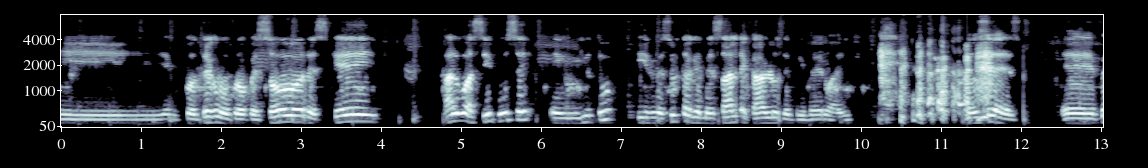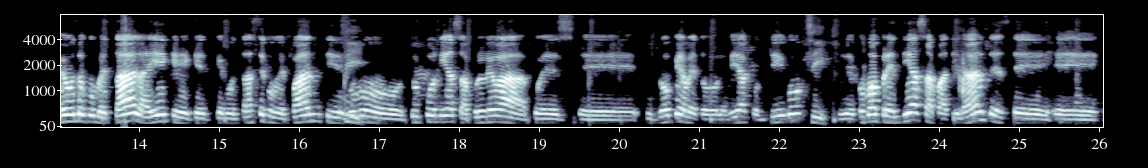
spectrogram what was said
y encontré como profesor, skate, algo así puse en YouTube y resulta que me sale Carlos de primero ahí. Entonces, eh, fue un documental ahí que, que, que contaste con el fan y de cómo tú ponías a prueba pues eh, tu propia metodología contigo sí. y de cómo aprendías a patinar desde eh,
